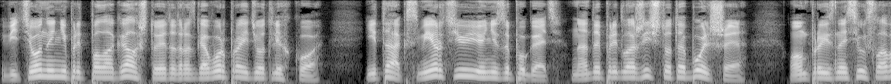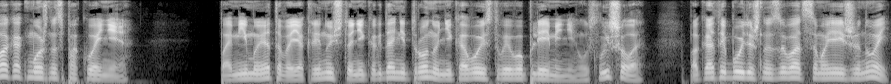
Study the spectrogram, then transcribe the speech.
ведь он и не предполагал, что этот разговор пройдет легко. Итак, смертью ее не запугать, надо предложить что-то большее. Он произносил слова как можно спокойнее. Помимо этого, я клянусь, что никогда не трону никого из твоего племени, услышала? Пока ты будешь называться моей женой,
